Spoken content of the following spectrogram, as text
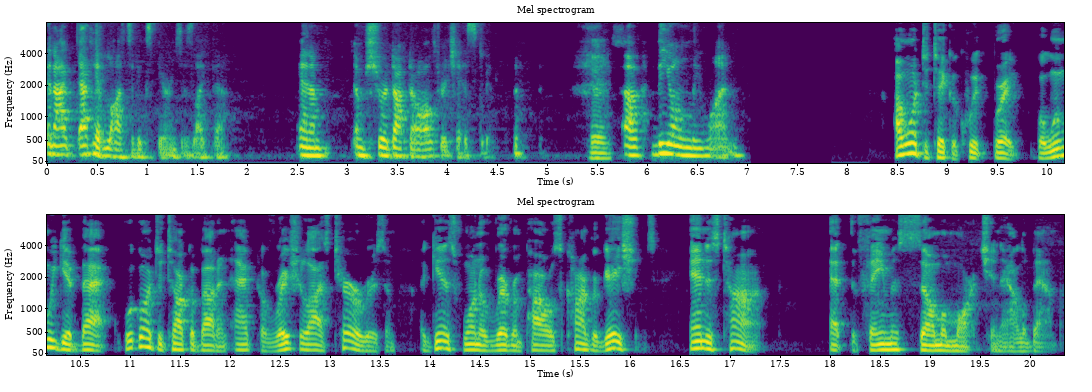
And I've, I've had lots of experiences like that. And I'm, I'm sure Dr. Alridge has too. Yes. uh, the only one. I want to take a quick break, but when we get back, we're going to talk about an act of racialized terrorism against one of Reverend Powell's congregations and his time at the famous Selma March in Alabama.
